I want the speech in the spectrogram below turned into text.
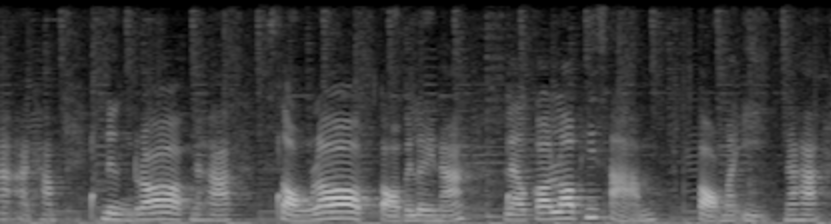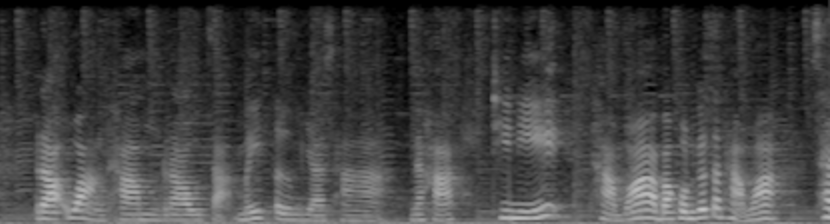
นะอาจทำหนึ่งรอบนะคะ 2 รอบต่อไปเลยนะ แล้วก็รอบที่ 3 ต่อมาอีกนะคะ ระหว่างทำเราจะไม่เติมยาชานะคะ ทีนี้ถามว่าบางคนก็จะถามว่าใช้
